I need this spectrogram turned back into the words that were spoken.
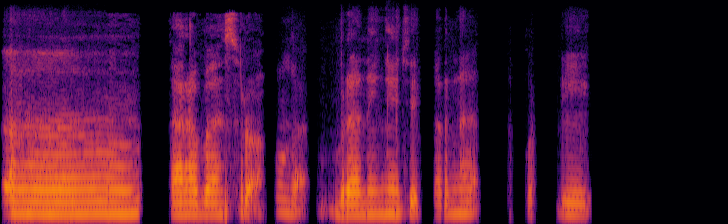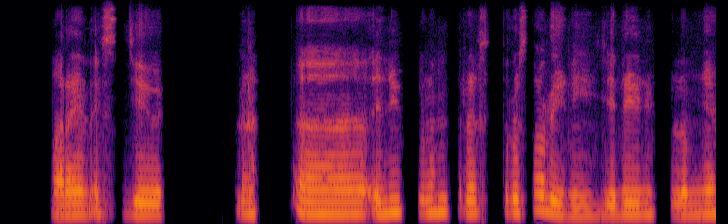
Eee, Tara Basro, aku nggak berani ngejek karena takut di marahin SJW. Nah, eee, ini film terus true story nih, jadi ini filmnya,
